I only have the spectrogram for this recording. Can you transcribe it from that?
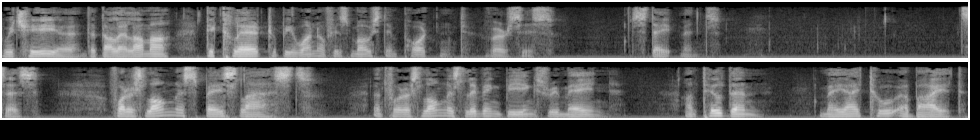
which he, uh, the Dalai Lama, declared to be one of his most important verses, statements. It says, For as long as space lasts, and for as long as living beings remain, until then may I too abide,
